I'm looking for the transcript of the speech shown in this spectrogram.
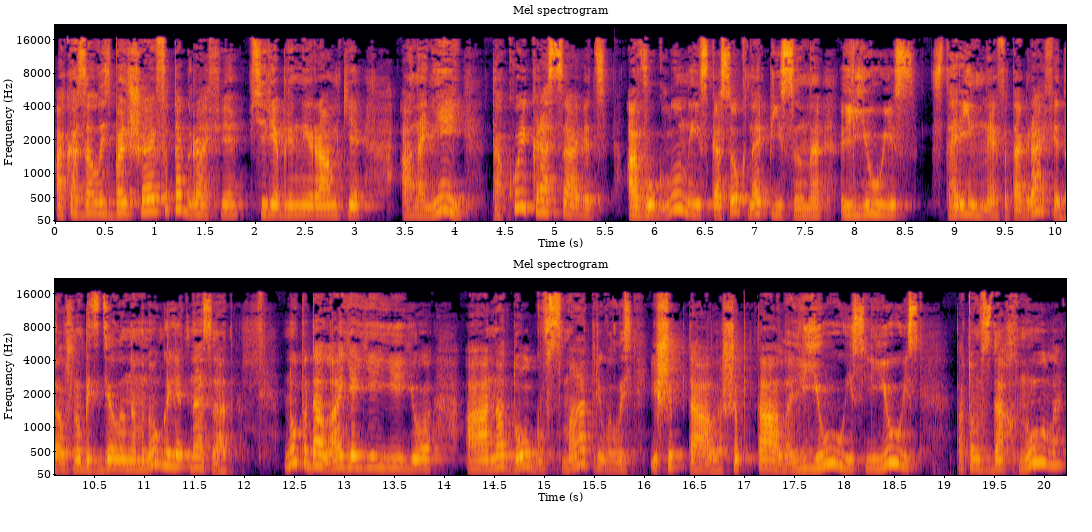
оказалась большая фотография в серебряной рамке, а на ней такой красавец, а в углу наискосок написано «Льюис». Старинная фотография должно быть сделана много лет назад. Ну, подала я ей ее, а она долго всматривалась и шептала, шептала «Льюис, Льюис», потом вздохнула,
